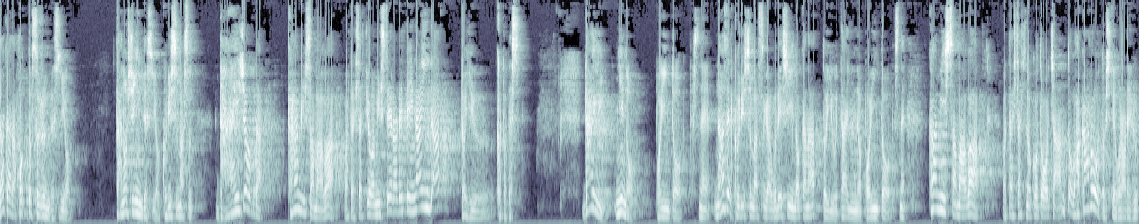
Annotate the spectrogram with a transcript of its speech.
だからほっとするんですよ。楽しいんですよ、クリスマス。大丈夫だ。神様は私たちを見捨てられていないんだということです。第2のポイントですね。なぜクリスマスが嬉しいのかな？という第2のポイントですね。神様は私たちのことをちゃんと分かろうとしておられる。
